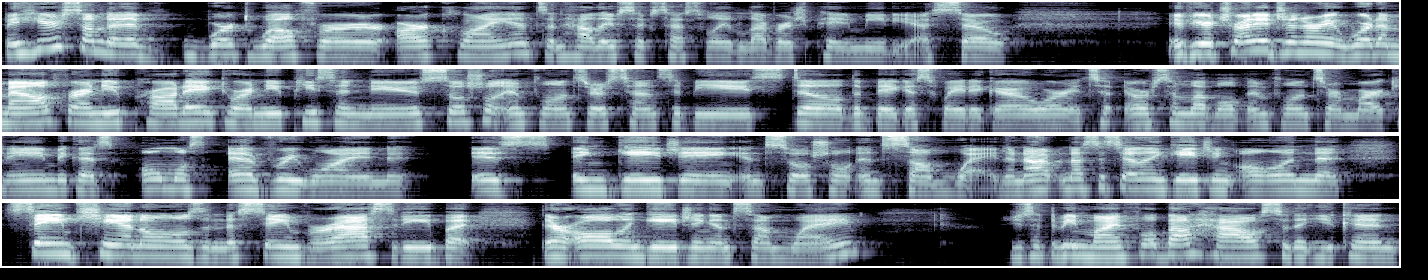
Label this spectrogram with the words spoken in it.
But here's some that have worked well for our clients and how they've successfully leveraged paid media. So, if you're trying to generate word of mouth for a new product or a new piece of news, social influencers tends to be still the biggest way to go, or it's or some level of influencer marketing because almost everyone is engaging in social in some way. They're not necessarily engaging all in the same channels and the same veracity, but they're all engaging in some way. You just have to be mindful about how so that you can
